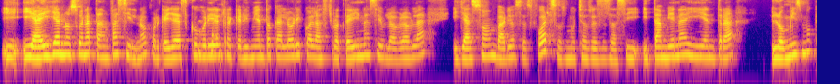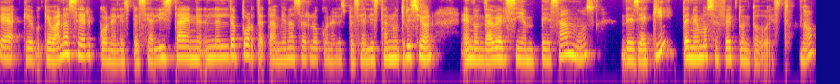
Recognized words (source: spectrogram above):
y, y, ahí ya no suena tan fácil, ¿no? Porque ya es cubrir el requerimiento calórico, las proteínas y bla, bla, bla, y ya son varios esfuerzos, muchas veces así. Y también ahí entra lo mismo que, que, van a hacer con el especialista en, en, el deporte, también hacerlo con el especialista en nutrición, en donde a ver si empezamos desde aquí tenemos efecto en todo esto, ¿no?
